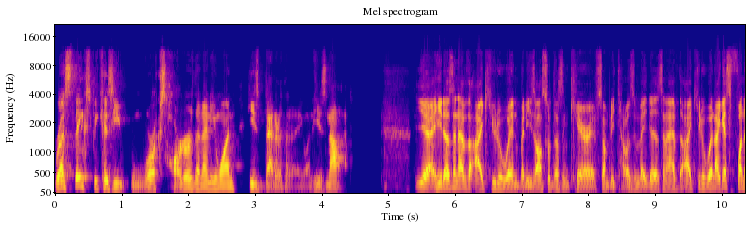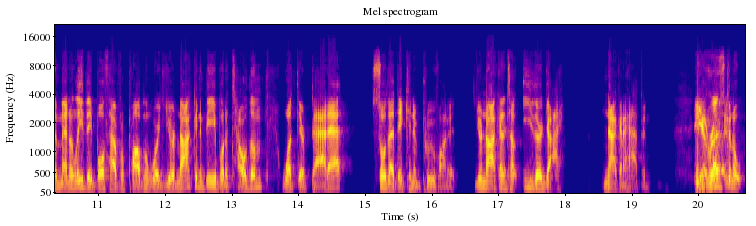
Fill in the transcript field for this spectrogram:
Russ thinks because he works harder than anyone, he's better than anyone. He's not. Yeah, he doesn't have the IQ to win, but he also doesn't care if somebody tells him he doesn't have the IQ to win. I guess fundamentally, they both have a problem where you're not going to be able to tell them what they're bad at so that they can improve on it. You're not going to tell either guy. Not going to happen. And Yeah, Russ- going to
